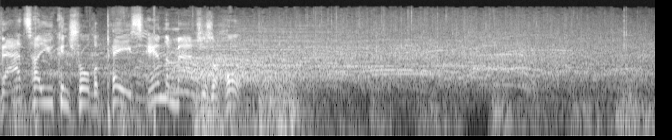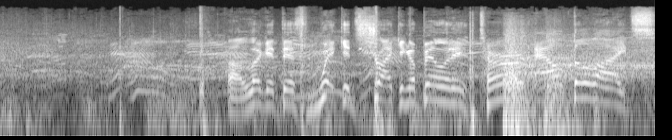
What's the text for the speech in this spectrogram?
that's how you control the pace and the match as a whole. Oh, look at this wicked striking ability. Turn out the lights.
